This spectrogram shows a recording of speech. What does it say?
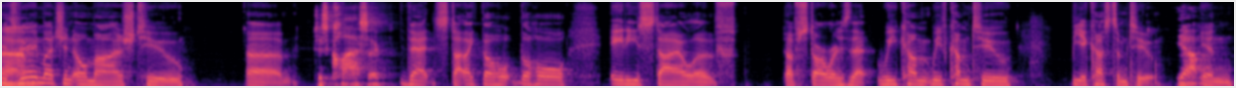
it's very um, much an homage to um, just classic. that style, like the whole the whole '80s style of of Star Wars that we come we've come to be accustomed to. Yeah. in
